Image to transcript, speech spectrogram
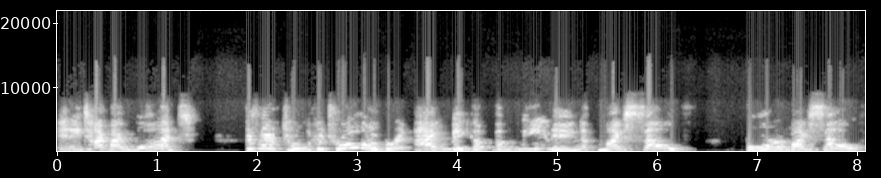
anytime I want because I have total control over it. I make up the meaning myself for myself,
